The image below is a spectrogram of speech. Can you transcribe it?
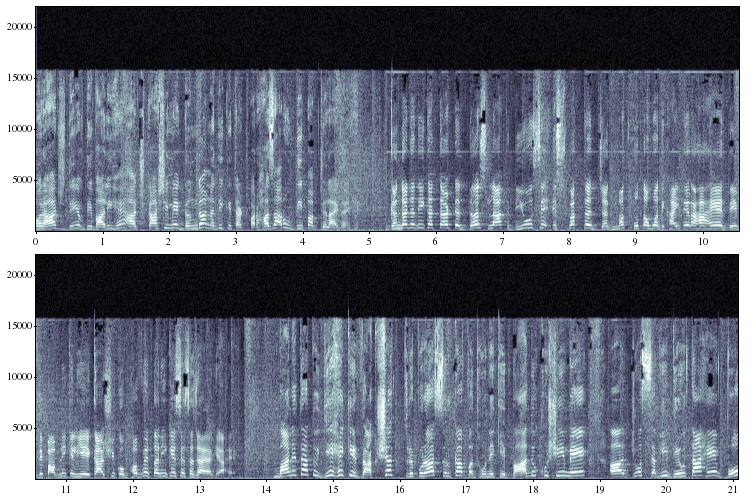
और आज देव दिवाली है। आज काशी में गंगा नदी के तट पर हज़ारों दीपक जलाए गए हैं। गंगा नदी का तट 10 लाख दियों से इस वक्त जगमग होता हुआ दिखाई दे रहा है। देव दीपावली के लिए काशी को भव्य तरीके से सजाया गया है। मान्यता तो ये है कि राक्षस त्रिपुरासुर का वध होने के बाद खुशी में जो सभी देवता हैं वो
